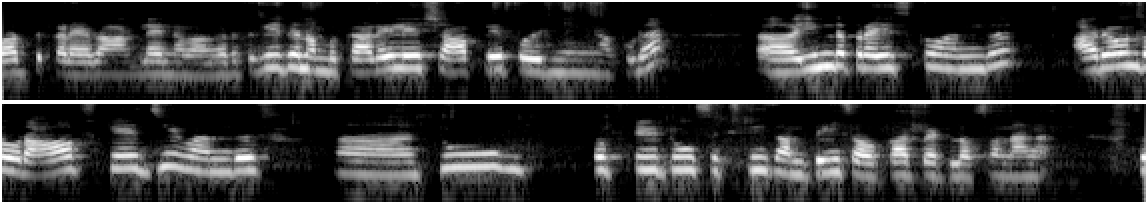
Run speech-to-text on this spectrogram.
ஒர்த்து கிடையாது ஆன்லைனில் வாங்குறதுக்கு. இது நம்ம கடையிலே ஷாப்லேயே போயிருந்தீங்கன்னா கூட இந்த ப்ரைஸ்க்கு வந்து அரௌண்ட் ஒரு ஆஃப் கேஜி வந்து two fifty to sixty something சவுகார்பேட்டில் சொன்னாங்க. ஸோ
